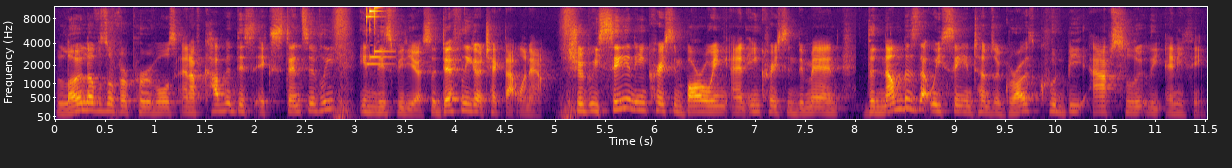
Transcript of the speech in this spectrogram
low levels of approvals, and I've covered this extensively in this video, so definitely go check that one out. Should we see an increase in borrowing and increase in demand, the numbers that we see in terms of growth could be absolutely anything.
